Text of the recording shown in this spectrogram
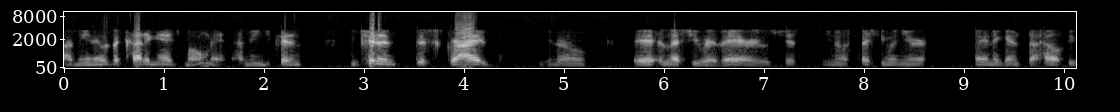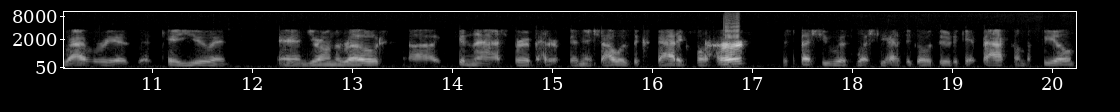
I mean, it was a cutting edge moment. I mean, you couldn't you couldn't describe, you know, it unless you were there. It was just, you know, especially when you're playing against a healthy rivalry as, as KU and and you're on the road. Uh, couldn't ask for a better finish. I was ecstatic for her, especially with what she had to go through to get back on the field,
